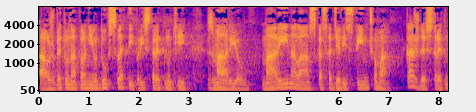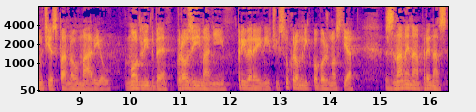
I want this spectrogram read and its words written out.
Alžbetu naplnil Duch Svetý pri stretnutí s Máriou. Máriina láska sa delí s tým, čo má. Každé stretnutie s pannou Máriou v modlitbe, v rozjímaní, pri verejných či súkromných pobožnostiach znamená pre nás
